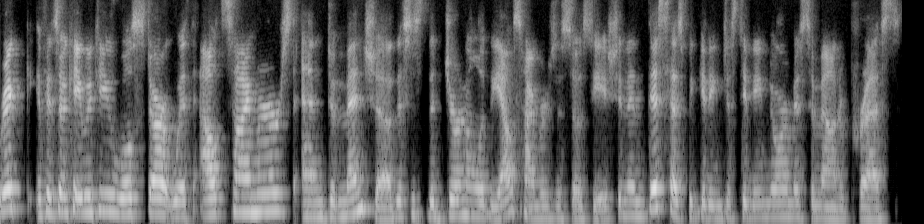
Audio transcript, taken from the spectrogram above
Rick, if it's okay with you, we'll start with Alzheimer's and dementia. This is the Journal of the Alzheimer's Association, and this has been getting just an enormous amount of press.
